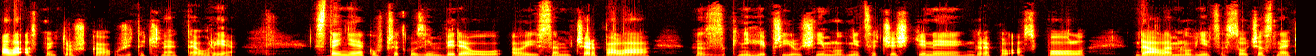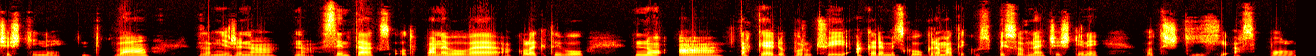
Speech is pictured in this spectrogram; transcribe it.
ale aspoň troška užitečné teorie. Stejně jako v předchozím videu eh, jsem čerpala z knihy Příruční mluvnice češtiny Grepl a spol, dále mluvnice současné češtiny 2 zaměřená na syntax od Panevové a kolektivu, no a také doporučuji akademickou gramatiku spisovné češtiny od Štíchy a spol.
